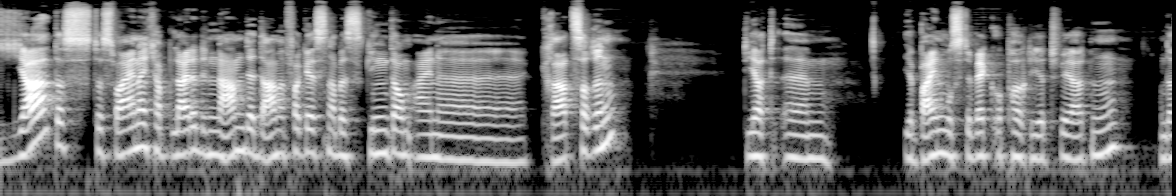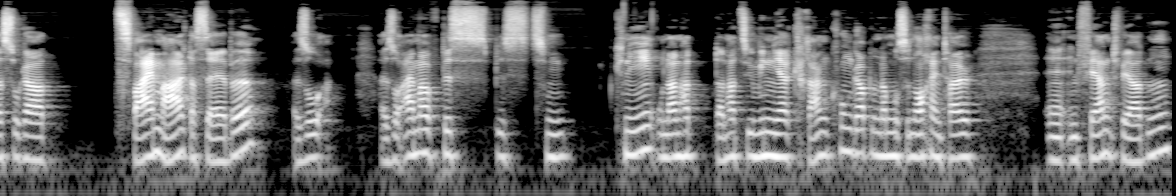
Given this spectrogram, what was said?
Ja, das, das war einer. Ich habe leider den Namen der Dame vergessen, aber es ging da um eine Grazerin. Die hat, ähm, ihr Bein musste wegoperiert werden und das sogar zweimal dasselbe. Also, also einmal bis, bis zum Knie und dann hat, dann hat sie irgendwie eine Erkrankung gehabt und dann musste noch ein Teil äh, entfernt werden.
